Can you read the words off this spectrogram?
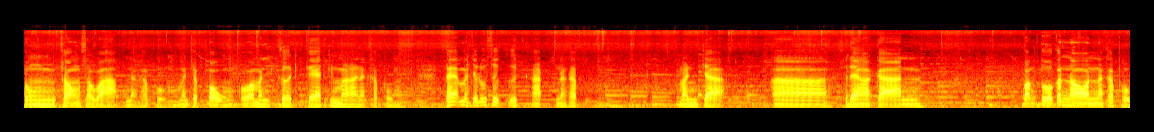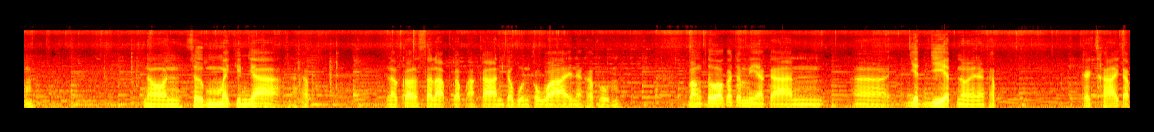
ตรงช่องสวาบนะครับผม มันจะโป่ง เพราะว่ามันเกิดแก๊สขึ้นมานะครับผม แพะมันจะรู้สึกอึดอัดนะครับ มันจะแสดงอาการบางตัวก็นอนนะครับผม นอนซึมไม่กินหญ้านะครับ แล้วก็สลับกับอาการกระวนกระวายนะครับผมบางตัวก็จะมีอาการเหยียดเหยียดๆหน่อยนะครับ คล้ายๆกับ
